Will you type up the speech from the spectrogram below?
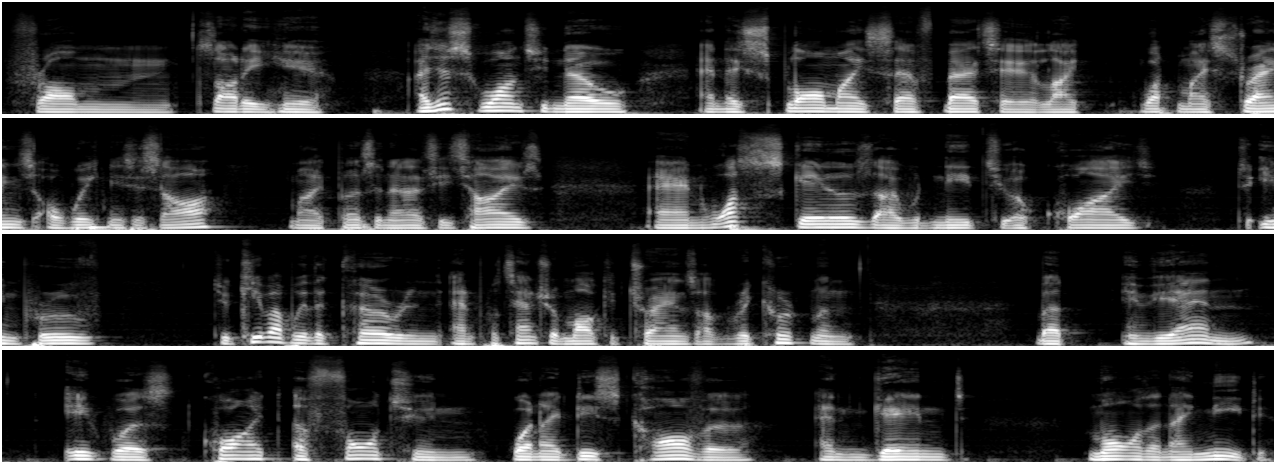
from studying here. I just want to know and explore myself better, like what my strengths or weaknesses are, my personality types, and what skills I would need to acquire to improve to keep up with the current and potential market trends of recruitment. But in the end, it was quite a fortune when I discovered and gained more than I need.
